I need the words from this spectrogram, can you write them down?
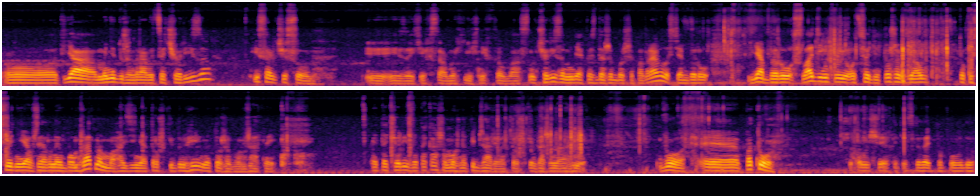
От, я, мені дуже подобається чорізо і сальчисон із этих самих їхніх колбас. Ну, чорізо мені якось даже більше понравилось. Я беру, я беру сладенькою. От сьогодні теж взяв. Тільки сьогодні я взяв не в бомжатному магазині, а трошки другий, але теж бомжатний. Це чоріза така, що можна піджарювати трошки даже на огні. Вот. Э, потом, что там еще я хотел сказать по поводу...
